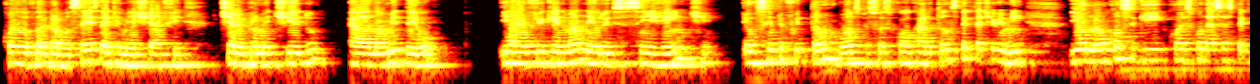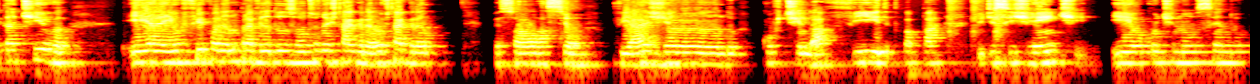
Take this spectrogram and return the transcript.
quando eu falei para vocês, né, que a minha chefe tinha me prometido, ela não me deu, e aí eu fiquei numa neura e disse assim, gente, eu sempre fui tão bom, as pessoas colocaram tanta expectativa em mim, e eu não consegui corresponder a essa expectativa. E aí eu fico olhando para a vida dos outros no Instagram, o Instagram pessoal assim, ó, viajando, curtindo a vida, papá. Eu disse, gente, e eu continuo sendo,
